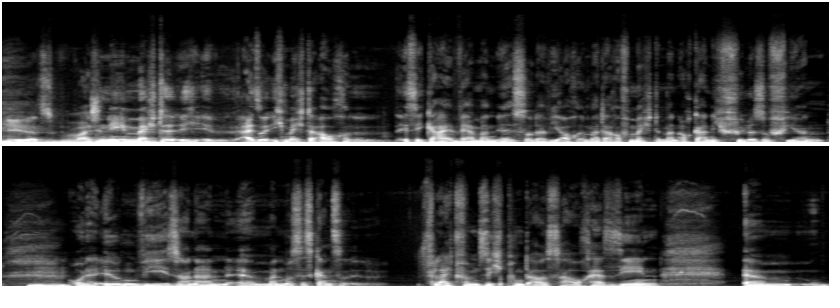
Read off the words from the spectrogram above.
Nee, das weiß ich nee, nicht. Nee, möchte ich, also ich möchte auch, äh, ist egal wer man ist oder wie auch immer, darauf möchte man auch gar nicht philosophieren mhm. oder irgendwie, sondern äh, man muss es ganz äh, vielleicht vom Sichtpunkt aus auch her sehen. Ähm,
